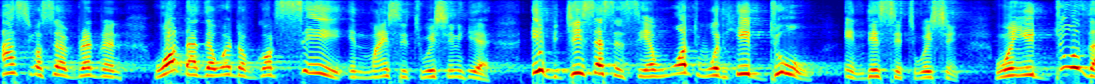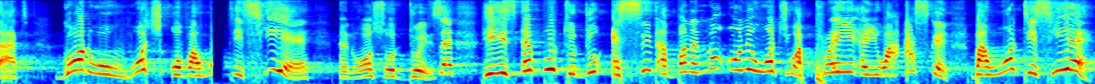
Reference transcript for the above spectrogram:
ask yourself, brethren, what does the Word of God say in my situation here? if Jesus is here, what would he do in this situation? When you do that, God will watch over is here and also do it. He said he is able to do a seed abundant, not only what you are praying and you are asking, but what is here.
